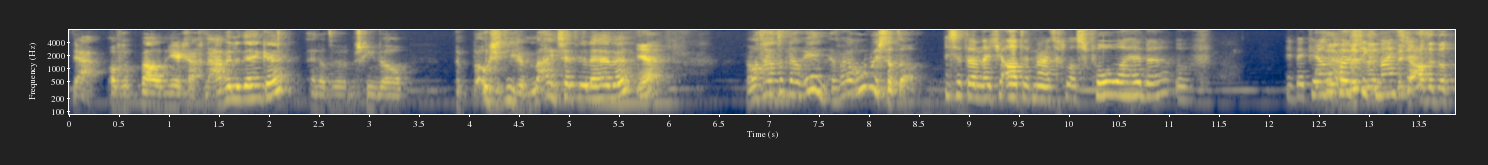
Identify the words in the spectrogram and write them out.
ja, over een bepaalde manier graag na willen denken. En dat we misschien wel een positieve mindset willen hebben. Ja? Maar wat houdt het nou in? En waarom is dat dan? Is het dan dat je altijd maar het glas vol wil hebben? Of heb je dan een dat- positieve Dat je mindset? altijd dat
